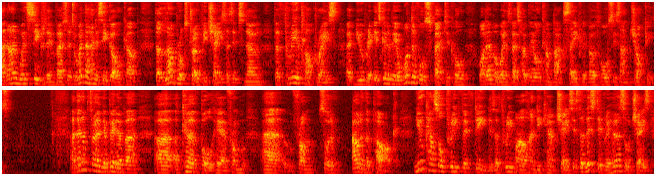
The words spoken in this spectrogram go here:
And I'm with Secret Investor to win the Hennessy Gold Cup the Ladbrokes Trophy Chase, as it's known, the three o'clock race at Newbury. It's going to be a wonderful spectacle. Whatever wins, let's hope they all come back safely, both horses and jockeys. And then I'm throwing a bit of a, uh, a curveball here from, uh, from sort of out of the park. Newcastle 315 is a three mile handicap chase. It's the listed rehearsal chase.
